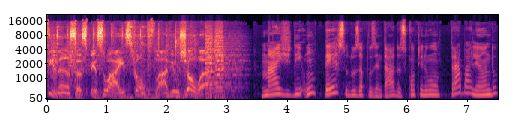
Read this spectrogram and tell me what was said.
Finanças Pessoais com Flávio Shoa. Mais de um terço dos aposentados continuam trabalhando.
